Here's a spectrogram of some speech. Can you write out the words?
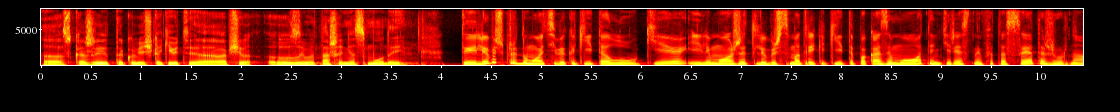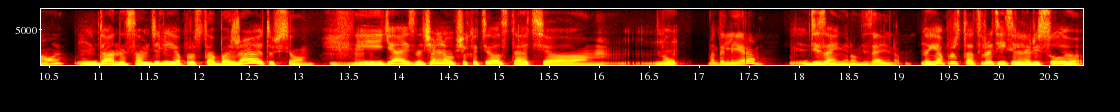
э, скажи такую вещь. Какие у тебя вообще взаимоотношения с модой? Ты любишь придумывать себе какие-то луки? Или, может, любишь смотреть какие-то показы мод, интересные фотосеты, журналы? Да, на самом деле я просто обожаю это все. И я изначально вообще хотела стать, э, ну, Модельером? Дизайнером. Дизайнером? Но я просто отвратительно рисую,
